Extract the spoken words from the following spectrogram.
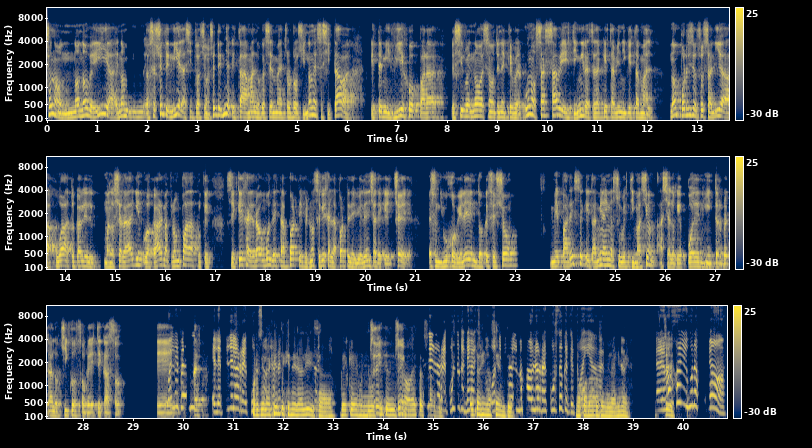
yo no, no, no veía, eh, no- o sea, yo entendía la situación, yo entendía que estaba mal lo que hacía el maestro Roshi, no necesitaba que estén mis viejos para decirme, no, eso no tenés que ver. Uno sa- sabe distinguir edad qué está bien y qué está mal. No por eso yo salía a jugar, a tocarle, el, manosear a alguien o a cagarme a trompadas porque se queja de Dragon Ball de esta parte, pero no se queja de la parte de violencia de que, che, es un dibujo violento, qué sé yo. Me parece que también hay una subestimación hacia lo que pueden interpretar los chicos sobre este caso. Eh, Igual depende, eh, depende de los recursos. Porque la gente generaliza, ve que es un dibujito y dice, sí. no, esto es Depende de los recursos que tenga el chico. Vos tenés a lo mejor unos recursos que te no podía dar. conocen el anime. A lo Sí. mejor hay algunos que no.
